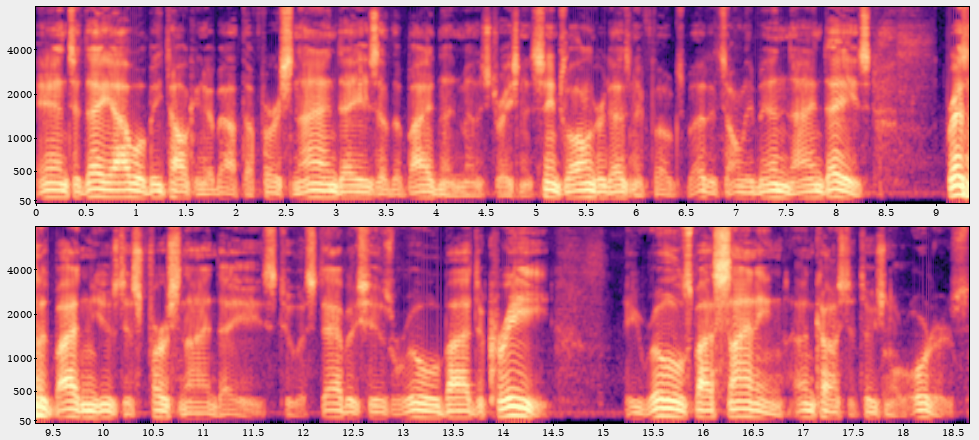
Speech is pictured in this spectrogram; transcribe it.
And today I will be talking about the first nine days of the Biden administration. It seems longer, doesn't it, folks? But it's only been nine days. President Biden used his first nine days to establish his rule by decree. He rules by signing unconstitutional orders.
